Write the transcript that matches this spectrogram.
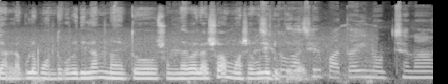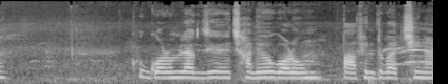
জানলাগুলো বন্ধ করে দিলাম নয়তো সন্ধ্যাবেলা সব মশাগুলো ঢুকে গাছের পাতাই নড়ছে না। খুব গরম লাগছে ছাদেও গরম পা ফেলতে পারছি না।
